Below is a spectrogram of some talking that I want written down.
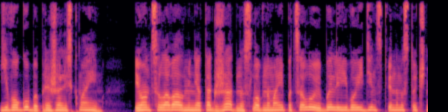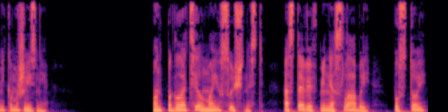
Его губы прижались к моим, и он целовал меня так жадно, словно мои поцелуи были его единственным источником жизни. Он поглотил мою сущность, оставив меня слабой, пустой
